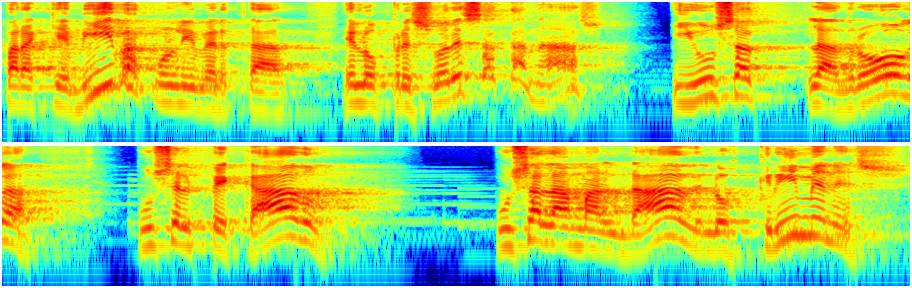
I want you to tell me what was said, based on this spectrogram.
para que viva con libertad. El opresor es Satanás y usa la droga, usa el pecado, usa la maldad, los crímenes.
